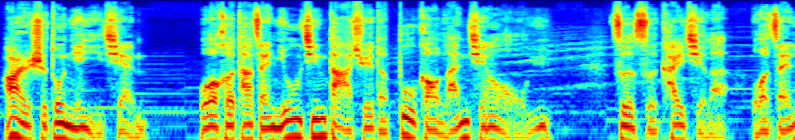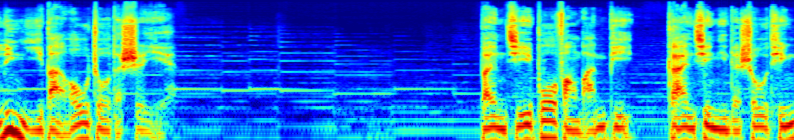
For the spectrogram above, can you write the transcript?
二十多年以前，我和他在牛津大学的布告栏前偶遇，自此开启了我在另一半欧洲的事业。本集播放完毕，感谢您的收听，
